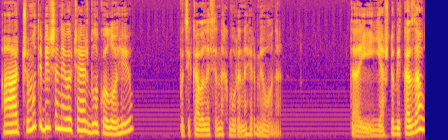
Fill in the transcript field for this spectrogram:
А чому ти більше не вивчаєш блокологію? поцікавилася нахмурена Герміона. Та я ж тобі казав,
